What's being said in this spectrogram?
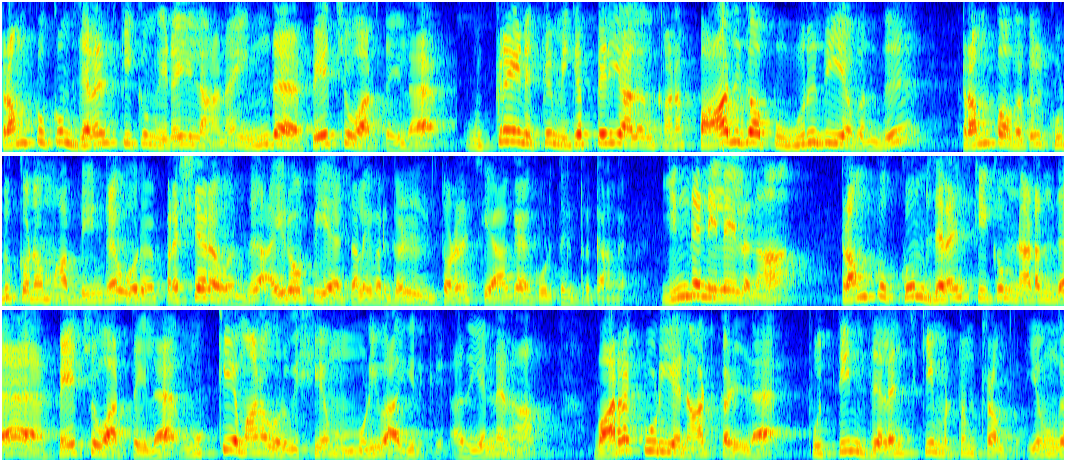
ட்ரம்ப்புக்கும் ஜெலன்ஸ்கிக்கும் இடையிலான இந்த பேச்சுவார்த்தையில் உக்ரைனுக்கு மிகப்பெரிய அளவுக்கான பாதுகாப்பு உறுதியை வந்து ட்ரம்ப் அவர்கள் கொடுக்கணும் அப்படின்ற ஒரு ப்ரெஷரை வந்து ஐரோப்பிய தலைவர்கள் தொடர்ச்சியாக கொடுத்துக்கிட்டு இருக்காங்க. இந்த நிலையில தான் ட்ரம்ப்புக்கும் ஜெலன்ஸ்கிக்கும் நடந்த பேச்சுவார்த்தையில் முக்கியமான ஒரு விஷயம் முடிவாகியிருக்கு. அது என்னன்னா வரக்கூடிய நாட்களில் புத்தின் ஜெலன்ஸ்கி மற்றும் ட்ரம்ப் இவங்க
